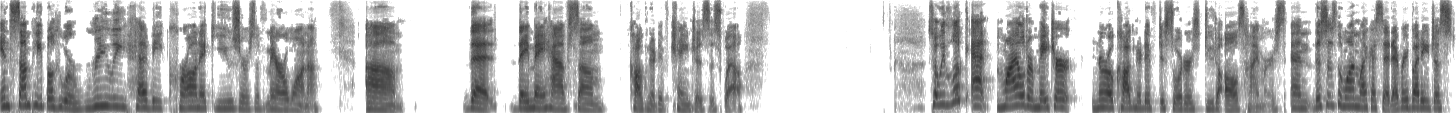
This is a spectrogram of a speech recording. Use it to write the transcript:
in some people who are really heavy chronic users of marijuana um, that they may have some cognitive changes as well. So we look at mild or major neurocognitive disorders due to alzheimer's. And this is the one like i said everybody just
